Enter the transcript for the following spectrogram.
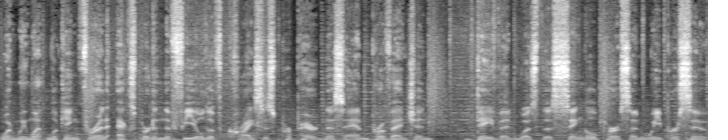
When we went looking for an expert in the field of crisis preparedness and prevention, David was the single person we pursued.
